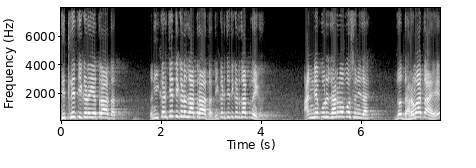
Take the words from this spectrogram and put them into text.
तिथलेच इकडे येत राहतात. आणि इकडचे तिकडे जात राहतात. इकडचे तिकडे जात नाही का? अन्य पुरुष धर्मापासूनच आहे जो धर्मात आहे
